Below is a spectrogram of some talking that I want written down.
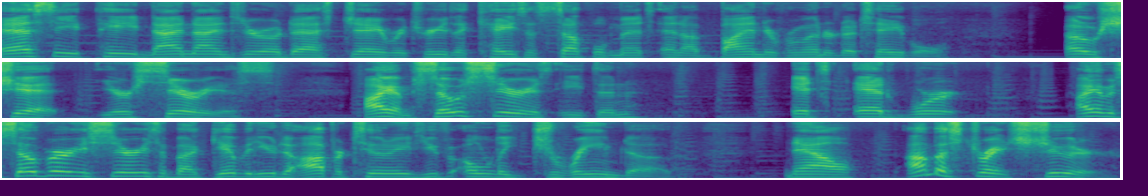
SCP-990-J retrieves a case of supplements and a binder from under the table. Oh shit, you're serious. I am so serious, Ethan. It's Edward. I am so very serious about giving you the opportunities you've only dreamed of. Now, I'm a straight shooter.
